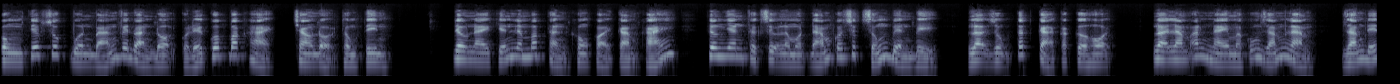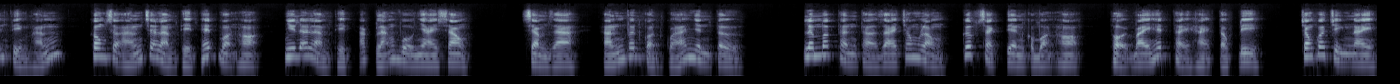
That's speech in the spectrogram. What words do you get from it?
cùng tiếp xúc buôn bán với đoàn đội của đế quốc Bắc Hải, trao đổi thông tin. Điều này khiến Lâm Bắc Thần không khỏi cảm khái, thương nhân thực sự là một đám có sức sống biển bỉ, lợi dụng tất cả các cơ hội. Loại làm ăn này mà cũng dám làm, dám đến tìm hắn, không sợ hắn sẽ làm thịt hết bọn họ như đã làm thịt ác lãng vô nhai sau. Xem ra, hắn vẫn còn quá nhân từ. Lâm Bắc Thần thở dài trong lòng, cướp sạch tiền của bọn họ, thổi bay hết thảy hải tộc đi, trong quá trình này,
